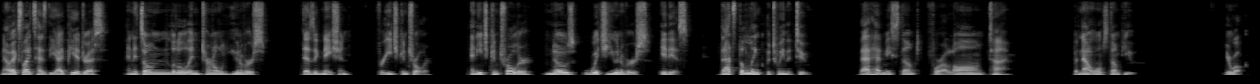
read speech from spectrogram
Now, xLights has the IP address and its own little internal universe designation for each controller, and each controller knows which universe it is. That's the link between the two. That had me stumped for a long time. But now it won't stump you. You're welcome.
